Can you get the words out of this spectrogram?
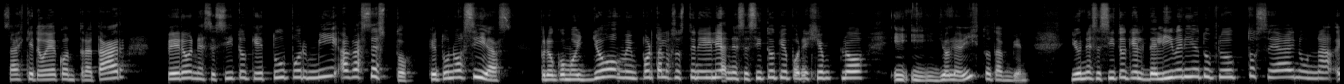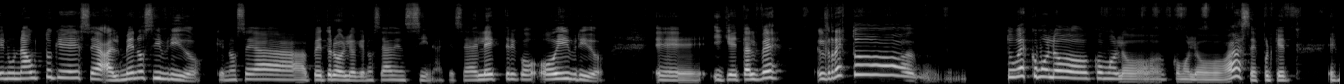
sabes que te voy a contratar, pero necesito que tú por mí hagas esto, que tú no hacías. Pero como yo me importa la sostenibilidad, necesito que, por ejemplo, y, yo lo he visto también, yo necesito que el delivery de tu producto sea en, una, en un auto que sea al menos híbrido, que no sea petróleo, que no sea benzina, que sea eléctrico o híbrido. Eh, y que tal vez el resto tú ves cómo lo, cómo lo, cómo lo haces, porque es,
